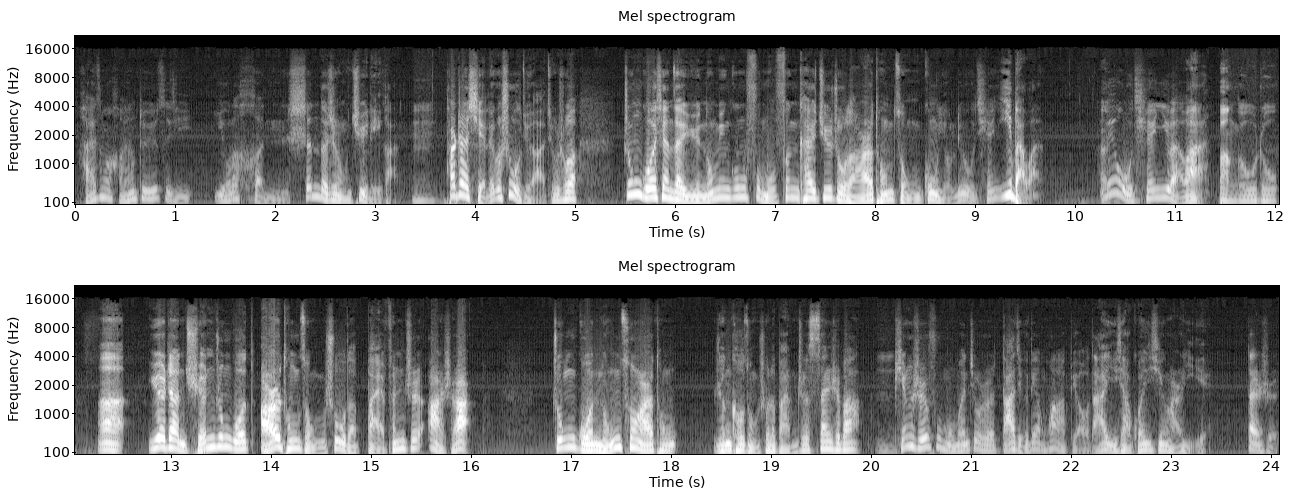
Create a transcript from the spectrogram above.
孩子们好像对于自己有了很深的这种距离感。嗯他这写了个数据啊，就是说，中国现在与农民工父母分开居住的儿童总共有六千一百万，哎六千一百万半个欧洲，啊，约占全中国儿童总数的百分之二十二，中国农村儿童人口总数的百分之三十八。嗯平时父母们就是打几个电话表达一下关心而已，但是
